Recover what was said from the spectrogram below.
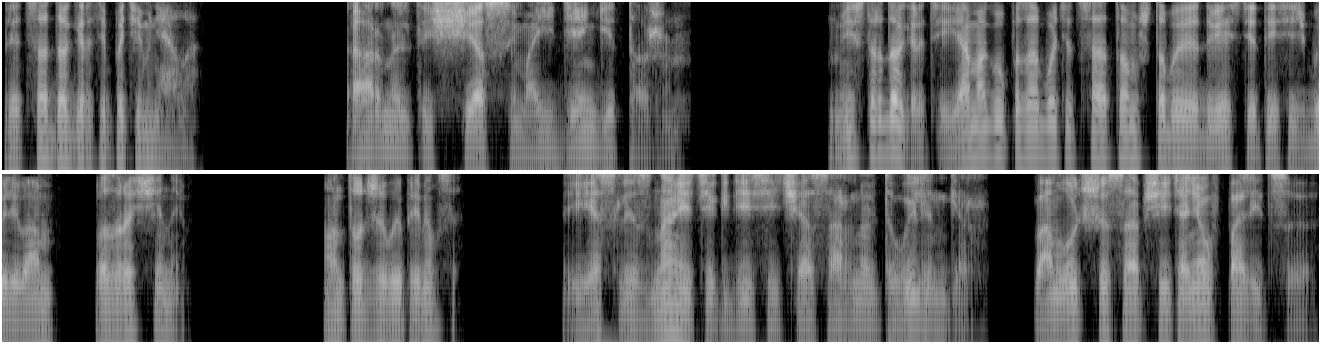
Лицо Догерти потемнело. Арнольд исчез, и мои деньги тоже. «Мистер Догерти, я могу позаботиться о том, чтобы 200 тысяч были вам возвращены». Он тут же выпрямился. «Если знаете, где сейчас Арнольд Уиллингер, вам лучше сообщить о нем в полицию».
